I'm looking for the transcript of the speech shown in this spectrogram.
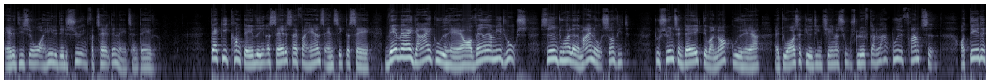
Alle disse ord og hele dette syn fortalte Nathan David. Da gik kong David ind og satte sig for herrens ansigt og sagde, Hvem er jeg, Gud Herre, og hvad er mit hus, siden du har lavet mig nå så vidt? Du synes endda ikke, det var nok, Gud Herre, at du også har givet din tjeners hus løfter langt ud i fremtiden. Og dette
